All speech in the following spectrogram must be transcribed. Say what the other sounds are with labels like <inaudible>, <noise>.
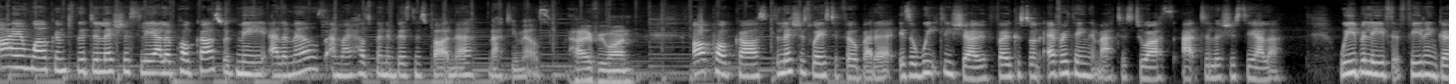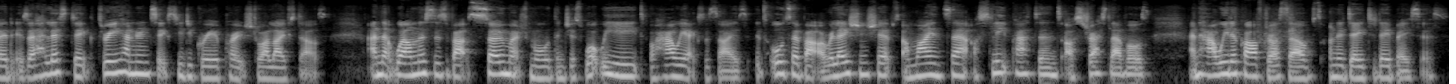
Hi, and welcome to the Deliciously Ella podcast with me, Ella Mills, and my husband and business partner, Matthew Mills. Hi, everyone. Our podcast, Delicious Ways to Feel Better, is a weekly show focused on everything that matters to us at Deliciously Ella. We believe that feeling good is a holistic 360 degree approach to our lifestyles, and that wellness is about so much more than just what we eat or how we exercise. It's also about our relationships, our mindset, our sleep patterns, our stress levels, and how we look after ourselves on a day to day basis.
